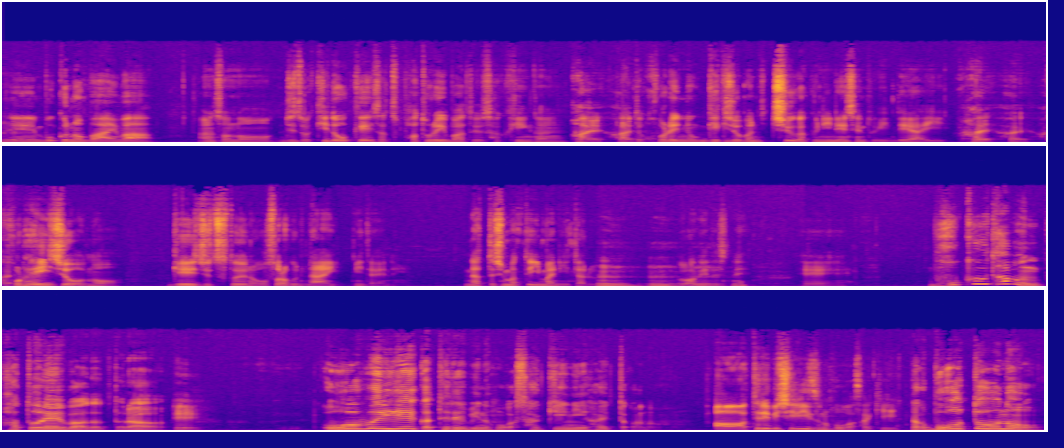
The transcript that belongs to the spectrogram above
で僕の場合はあのその実は「機動警察パトレイバー」という作品がはいはい。あってこれの劇場版に中学2年生の時に出会いはいはいはい。これ以上の芸術というのはおそらくないみたいになってしまって今に至るわけですね。え僕多分パトレーバーだったらーえ。ー OVA かテレビの方が先に入ったかな。ああテレビシリーズの方が先。なんか冒頭の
